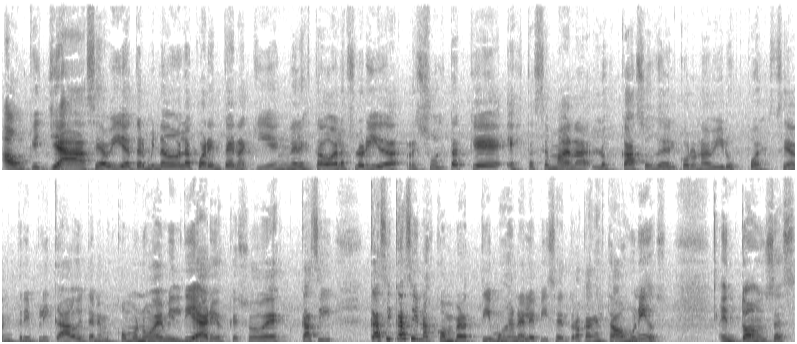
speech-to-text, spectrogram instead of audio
aunque ya se había terminado la cuarentena aquí en el estado de la Florida, resulta que esta semana los casos del coronavirus pues se han triplicado y tenemos como 9000 diarios, que eso es casi casi casi nos convertimos en el epicentro acá en Estados Unidos. Entonces,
